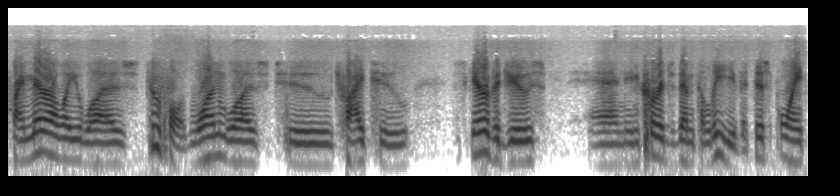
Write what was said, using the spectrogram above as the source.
primarily was twofold. One was to try to scare the Jews and encourage them to leave. At this point,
